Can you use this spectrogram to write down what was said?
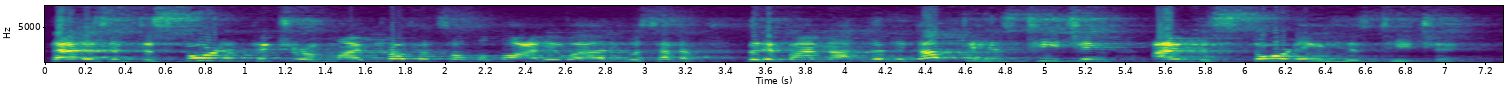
That is a distorted picture of my Prophet ﷺ. But if I'm not living up to his teaching, I'm distorting his teaching.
